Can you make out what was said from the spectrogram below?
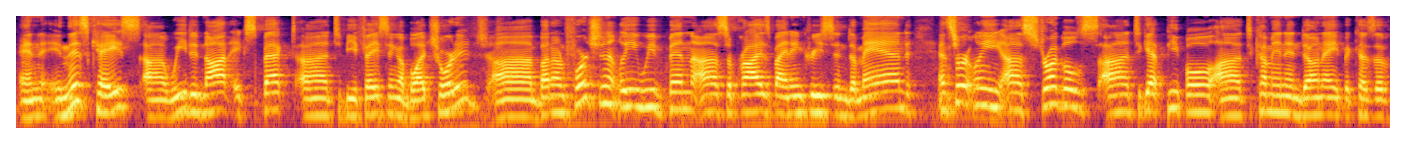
And in this case, uh, we did not expect uh, to be facing a blood shortage, but unfortunately, we've been surprised by an increase in demand and certainly struggles to get people to come in and donate because of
